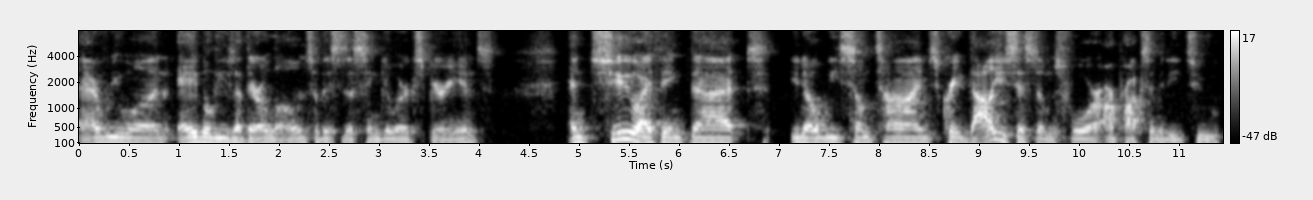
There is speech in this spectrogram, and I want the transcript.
everyone a believes that they're alone, so this is a singular experience, and two, I think that you know we sometimes create value systems for our proximity to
